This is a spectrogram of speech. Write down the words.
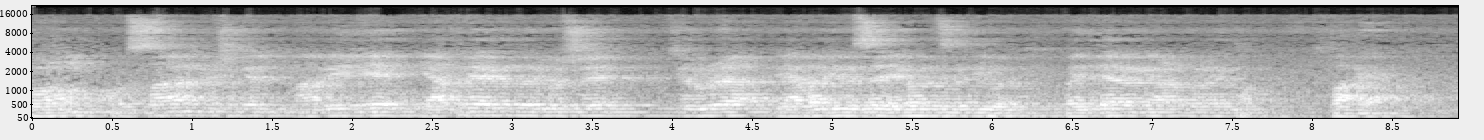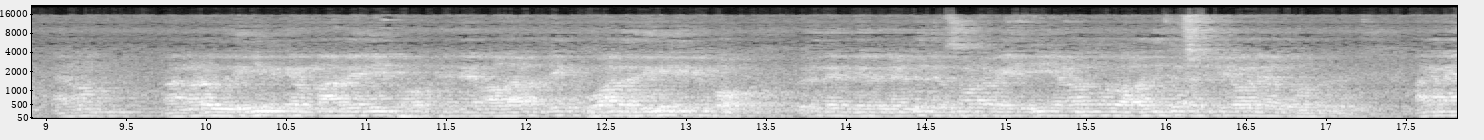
ഓണം അവസാന നിമിഷത്തിൽ മാവേലിയെ യാത്രയാക്കുന്ന ഒരു പക്ഷേ ചെറുപുഴ വ്യാപാരി വ്യവസായ ഏകോപന സമിതി വേണമെങ്കിൽ പറയാം. കാരണം ഞങ്ങളുടെ ഒരുങ്ങി നിൽക്കുമ്പോൾ മാവേലി ഇപ്പോൾ എന്നെ അവതാരത്തിലേക്ക് പോകാൻ ഒരുങ്ങി നിൽക്കുമ്പോൾ ഒരു രണ്ട് ദിവസം കൂടെ വെയിറ്റ് ചെയ്യണമെന്ന് പറഞ്ഞിട്ട് പോലെയാണ് തോന്നുന്നത്. അങ്ങനെ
